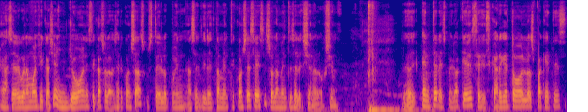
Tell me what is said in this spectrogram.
hacer alguna modificación yo en este caso lo voy a hacer con SAS ustedes lo pueden hacer directamente con CSS solamente selecciona la opción le doy enter. Espero a que se descargue todos los paquetes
